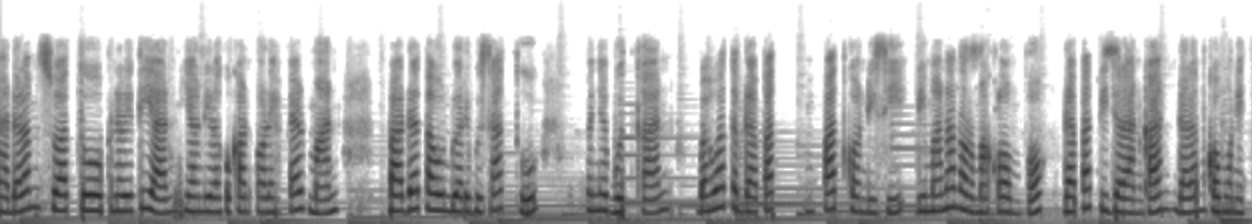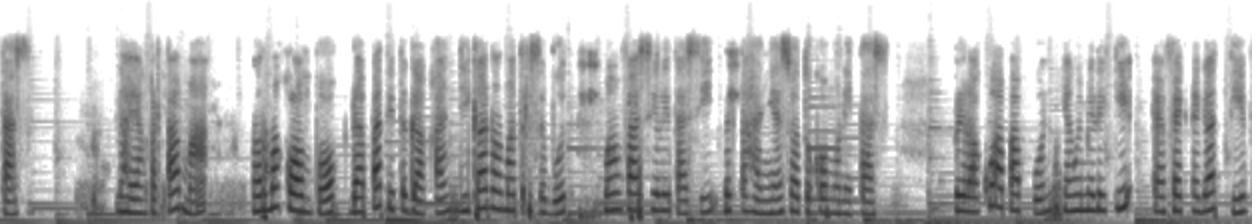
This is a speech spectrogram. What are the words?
Nah, dalam suatu penelitian yang dilakukan oleh Feldman pada tahun 2001 menyebutkan bahwa terdapat empat kondisi di mana norma kelompok dapat dijalankan dalam komunitas. Nah, yang pertama, Norma kelompok dapat ditegakkan jika norma tersebut memfasilitasi bertahannya suatu komunitas. Perilaku apa pun yang memiliki efek negatif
